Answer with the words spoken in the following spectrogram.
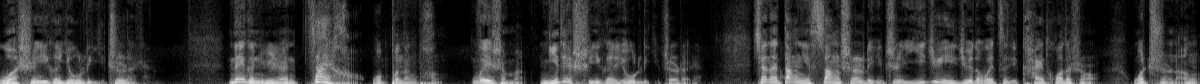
我是一个有理智的人。那个女人再好，我不能碰。为什么？你得是一个有理智的人。现在，当你丧失了理智，一句一句的为自己开脱的时候，我只能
